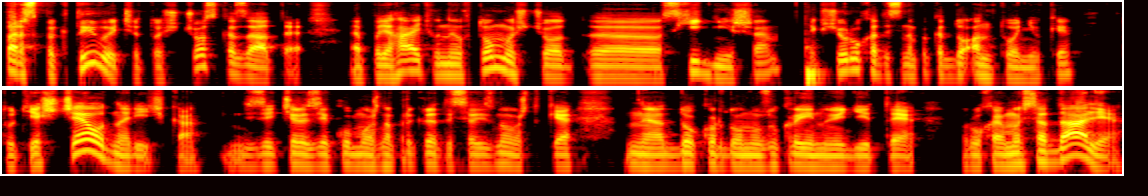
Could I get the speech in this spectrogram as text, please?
перспективи, чи то що сказати, Е, полягають вони в тому, що е, східніше, якщо рухатися, наприклад, до Антонівки. Тут є ще одна річка, через яку можна прикритися і знову ж таки до кордону з Україною дійти. Рухаємося далі.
